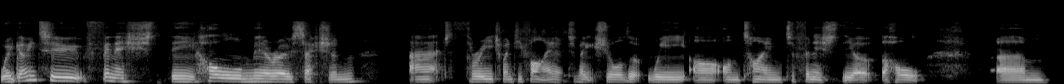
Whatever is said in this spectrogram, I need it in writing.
We're going to finish the whole Miro session at 3.25 to make sure that we are on time to finish the, uh, the whole, um,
